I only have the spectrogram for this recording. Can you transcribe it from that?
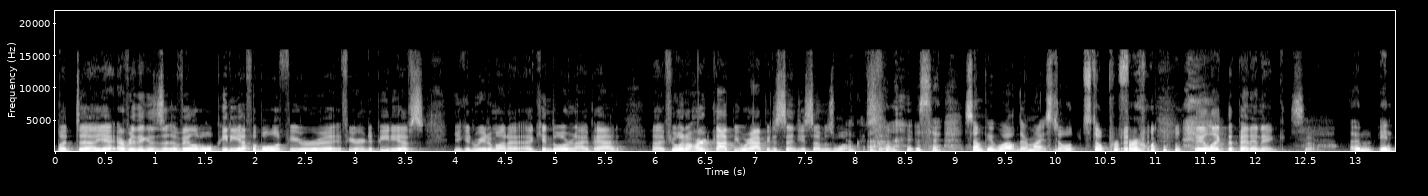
but uh, yeah, everything is available PDFable. If you're uh, if you're into PDFs, you can read them on a, a Kindle or an iPad. Uh, if you want a hard copy, we're happy to send you some as well. So So some people out there might still still prefer one. they like the pen and ink. So Um, in,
